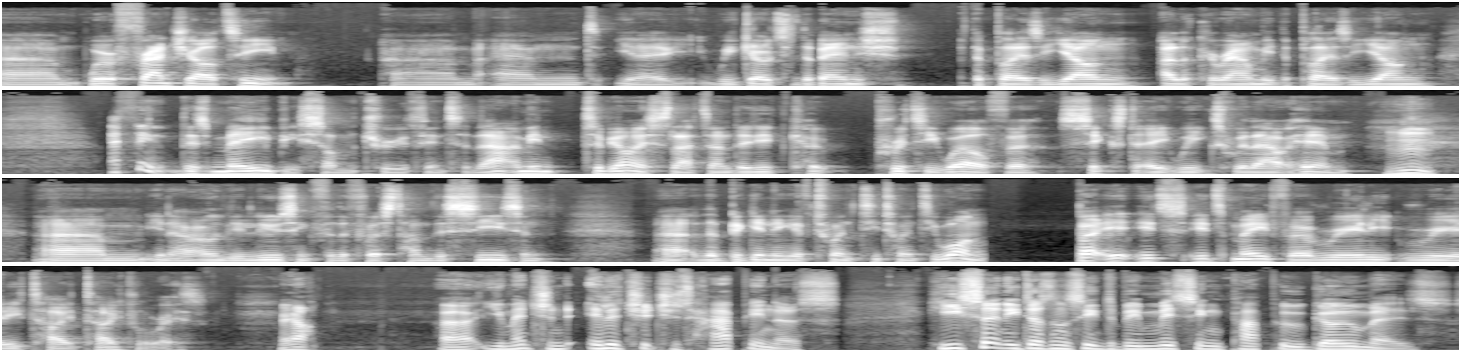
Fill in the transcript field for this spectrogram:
Um, we're a fragile team, um, and you know we go to the bench. The players are young. I look around me. The players are young. I think there's maybe some truth into that. I mean, to be honest, Zlatan, they did cope pretty well for six to eight weeks without him. Um, you know, only losing for the first time this season uh, at the beginning of 2021. But it, it's it's made for a really really tight title race. Yeah. Uh, you mentioned Ilicic's happiness. He certainly doesn't seem to be missing Papu Gomez.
